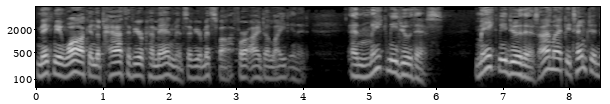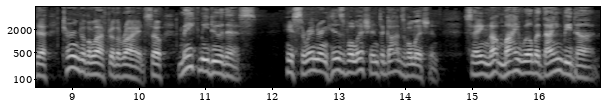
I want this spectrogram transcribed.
Make me walk in the path of your commandments, of your mitzvah, for I delight in it. And make me do this. Make me do this. I might be tempted to turn to the left or the right, so make me do this. He's surrendering his volition to God's volition, saying, Not my will, but thine be done.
